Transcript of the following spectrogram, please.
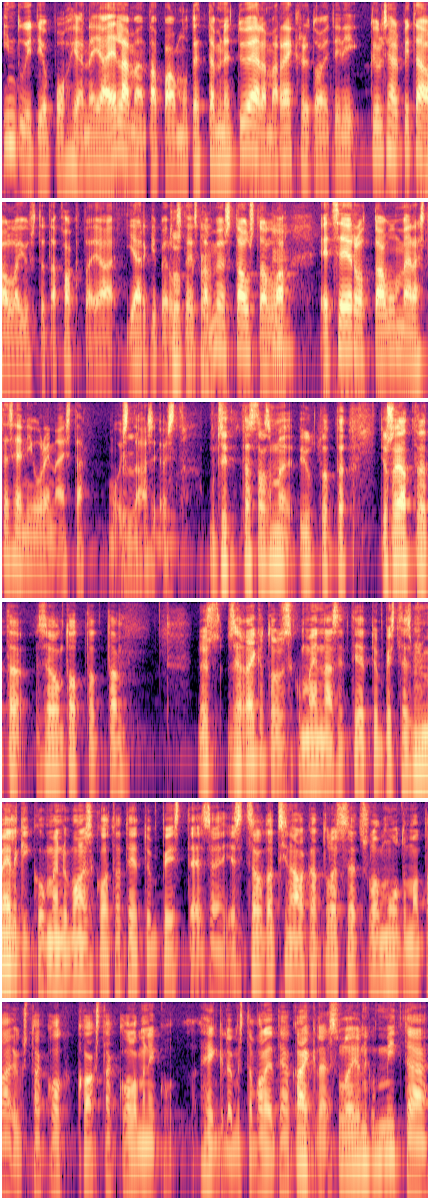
intuitiopohjainen ja elämäntapa, mutta tämmöinen työelämän rekrytointi, niin kyllä siellä pitää olla just tätä fakta- ja järkiperusteista myös taustalla, mm. että se erottaa mun mielestä sen juuri näistä muista kyllä. asioista. Mutta sitten tässä on semmoinen juttu, että jos ajattelee, että se on totta, että jos se rekrytoinnissa, kun mennään sinne tiettyyn pisteeseen, esimerkiksi meilläkin, kun on mennyt monessa kohtaa tiettyyn pisteeseen, ja sitten sanotaan, että siinä alkaa tulla se, että sulla on muutama tai yksi tai kaksi tai kolme niin henkilöä, mistä valitaan, ja kaikille, sulla ei ole niin mitään,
